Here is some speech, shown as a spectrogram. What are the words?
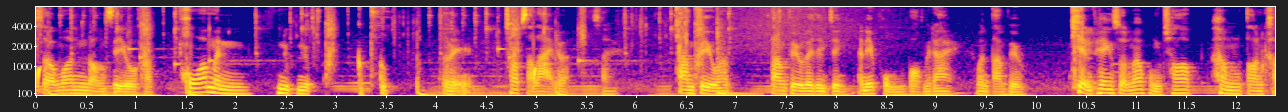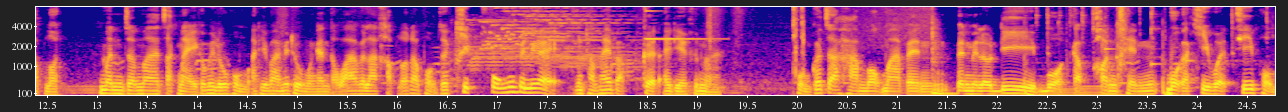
แซลมอนดองซีอิ๊วครับ เพราะว่ามันหนึบหนึบกรุบกรุบอะไรชอบสาหร่ายด้วยใช่ตาม feel ครับตาม feel เลยจริง ๆ อันนี้ผมบอกไม่ได้ มันตาม feel เขียนเพลงส่วนมากผมชอบทำตอนขับรถ มันจะมาจากไหนก็ไม่รู้ผมอธิบายไม่ถูกเหมือนกันแต่ว่าเวลาขับรถอะผมจะคิดฟุ้งไปเรื่อย มันทำให้แบบเกิดไอเดียขึ้นมา ผมก็จะทำออกมาเป็นเป็นเมโลดี้บวกกับ content บวกกับ keyword ที่ผม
